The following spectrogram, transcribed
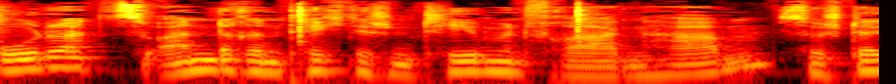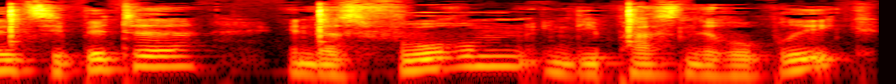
oder zu anderen technischen Themen Fragen haben, so stellt sie bitte in das Forum in die passende Rubrik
